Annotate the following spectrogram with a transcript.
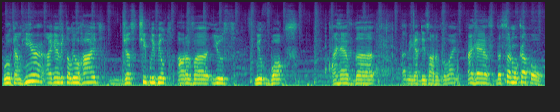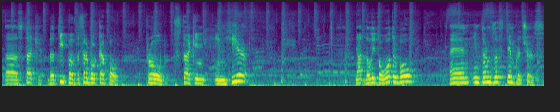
will come here. I gave it a little height, just cheaply built out of a used milk box. I have the let me get this out of the way. I have the thermocouple uh, stuck, the tip of the thermocouple probe stuck in, in here. Got the little water bowl. And in terms of temperatures,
